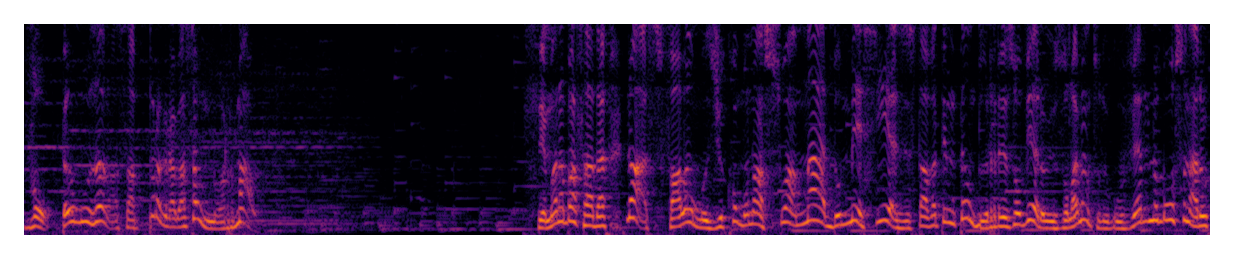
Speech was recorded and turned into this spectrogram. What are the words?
Voltamos à nossa programação normal. Semana passada, nós falamos de como nosso amado Messias estava tentando resolver o isolamento do governo Bolsonaro,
